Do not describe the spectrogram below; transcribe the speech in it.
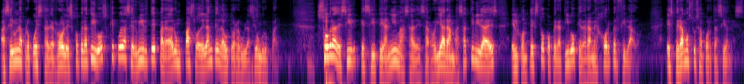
hacer una propuesta de roles cooperativos que pueda servirte para dar un paso adelante en la autorregulación grupal. Sobra decir que si te animas a desarrollar ambas actividades, el contexto cooperativo quedará mejor perfilado. Esperamos tus aportaciones.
